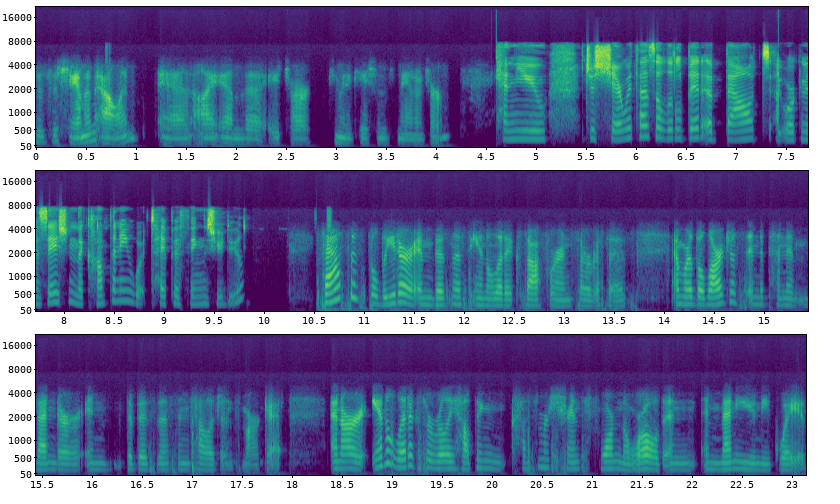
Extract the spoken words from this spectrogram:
this is Shannon Allen, and I am the HR communications manager. Can you just share with us a little bit about the organization, the company, what type of things you do? SAS is the leader in business analytics software and services, and we're the largest independent vendor in the business intelligence market. And our analytics are really helping customers transform the world in, in many unique ways.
